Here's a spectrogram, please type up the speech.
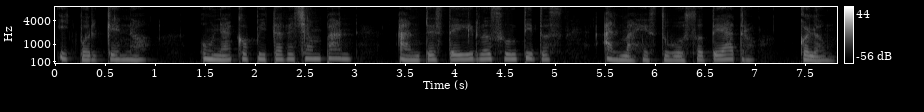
y, ¿por qué no?, una copita de champán antes de irnos juntitos al majestuoso teatro Colón.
